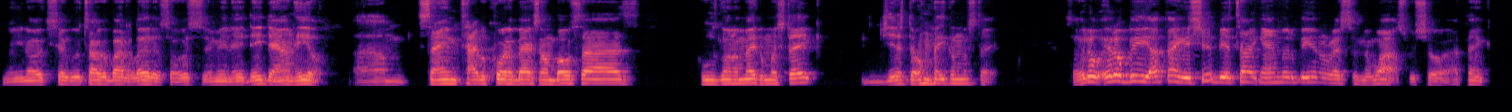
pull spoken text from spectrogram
You know, except we'll talk about it later. So it's I mean they they downhill. Um, same type of quarterbacks on both sides. Who's going to make a mistake? Just don't make a mistake. So it'll it'll be. I think it should be a tight game. It'll be interesting to watch for sure. I think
